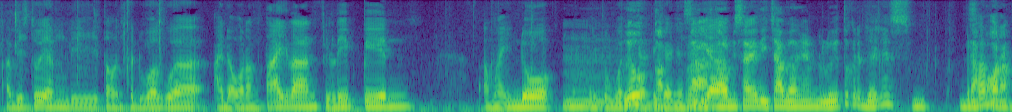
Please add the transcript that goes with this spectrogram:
Abis itu yang di tahun kedua gue ada orang Thailand, Filipin, sama Indo. itu gue lu tiga tiganya nah, siap. kalau misalnya di cabang yang dulu itu kerjanya berapa Sama. orang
